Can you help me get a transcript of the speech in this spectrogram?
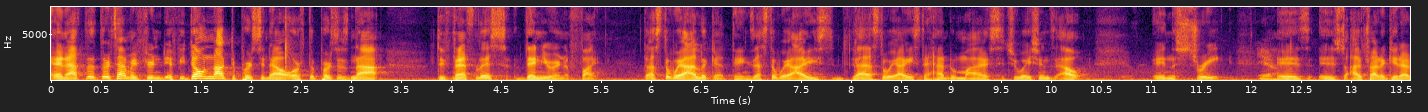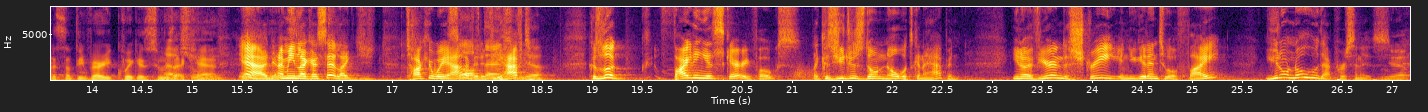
and after the third time, if you if you don't knock the person out, or if the person's not defenseless, then you're in a fight. That's the way I look at things. That's the way I used. To, that's the way I used to handle my situations out in the street. Yeah. Is is I try to get out of something very quick as soon as I can. Absolutely. Yeah, I mean, like I said, like talk your way out of it if you have to. yeah. Because look, fighting is scary, folks. Like, because you just don't know what's gonna happen. You know, if you're in the street and you get into a fight, you don't know who that person is. Yep.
